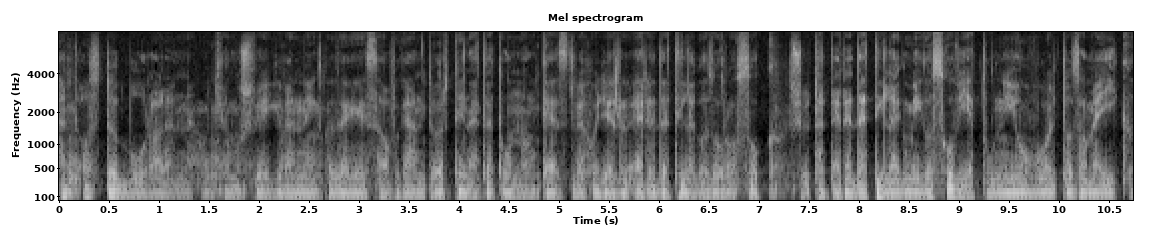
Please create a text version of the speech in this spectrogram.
Hát az több óra lenne, hogyha most végigvennénk az egész afgán történetet onnan kezdve, hogy er-, eredetileg az oroszok, sőt, hát eredetileg még a Szovjetunió volt az, amelyik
